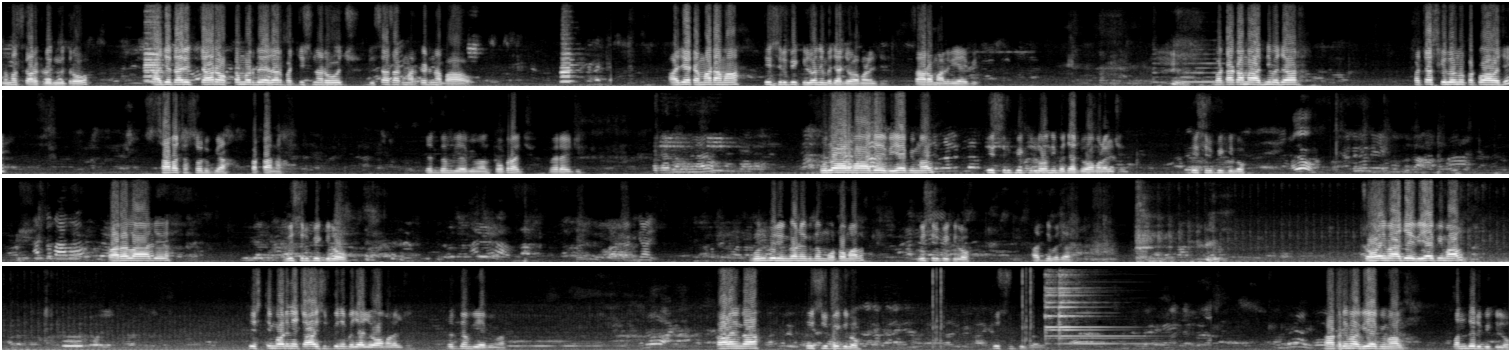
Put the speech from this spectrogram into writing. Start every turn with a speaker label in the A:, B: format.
A: નમસ્કાર ખેડૂત મિત્રો. આજે તારીખ ચાર ઓક્ટોબર બે હજાર પચીસના રોજ ડીસા શાક માર્કેટના ભાવ. આજે ટમાટામાં ત્રીસ રૂપિયા કિલોની બજાર જોવા મળે છે. સારો માલ વીઆઈપી બટાકામાં આજની બજાર પચાસ કિલોનું કટુ આવે છે. સાડા છસો રૂપિયા કટ્ટાના એકદમ વીઆઈપી માલ. પોકરાજ વેરાયટી ફુલાવારમાં આજે વીઆઈપી માલ ત્રીસ રૂપિયા કિલોની બજાર જોવા મળેલ છે. ત્રીસ રૂપિયા કિલો. કારેલા આજે વીસ રૂપિયા કિલો. ગુલબી રીંગણ એકદમ મોટો માલ, વીસ રૂપિયા કિલો. આજની બજાર. ચોળીમાં આજે વીઆઈપી માલ. ત્રીસથી મળીને ચાલીસ રૂપિયાની બજાર જોવા મળે છે. એકદમ વીઆઈપી માલ કાળેંગા ત્રીસ રૂપિયા કિલો. ત્રીસ રૂપિયા કિલો. કાકડીમાં વીઆઈપી માલ પંદર રૂપિયા કિલો.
